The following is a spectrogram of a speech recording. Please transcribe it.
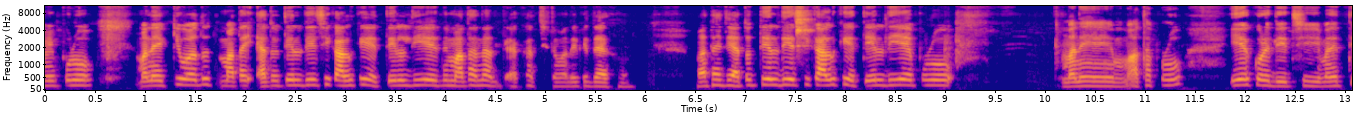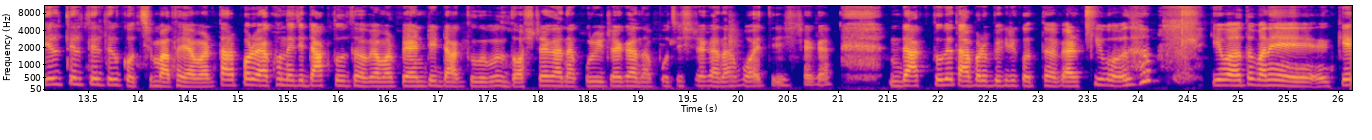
আমি পুরো মানে কি বলতো, মাথায় এত তেল দিয়েছি কালকে, তেল দিয়ে মাথা না দেখাচ্ছি তোমাদেরকে, দেখো। মাথায় যে এত তেল দিয়েছি কালকে, তেল দিয়ে পুরো মানে মাথা পুরো ইয়ে করে দিয়েছি মানে তেল তেল তেল তেল করছে মাথায় আমার। তারপর এখন এই যে ডাক তুলতে হবে, আমার প্যান্টের ডাক তুলতে হবে, দশ টাকা না, কুড়ি টাকা না, পঁচিশ টাকা না, পঁয়ত্রিশ টাকা ডাক তুলে তারপরে বিক্রি করতে হবে। আর কি বলতো কি বলতো মানে কে,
